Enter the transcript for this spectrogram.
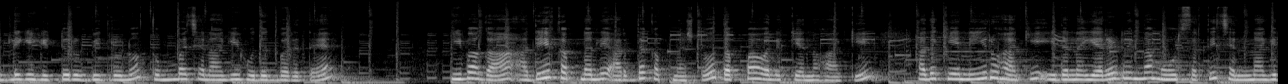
ಇಡ್ಲಿಗೆ ಹಿಟ್ಟು ರುಬ್ಬಿದ್ರೂ ತುಂಬ ಚೆನ್ನಾಗಿ ಹುದುಗು ಬರುತ್ತೆ. ಇವಾಗ ಅದೇ ಕಪ್ನಲ್ಲಿ ಅರ್ಧ ಕಪ್ನಷ್ಟು ದಪ್ಪ ಅವಲಕ್ಕಿಯನ್ನು ಹಾಕಿ, ಅದಕ್ಕೆ ನೀರು ಹಾಕಿ ಇದನ್ನು ಎರಡರಿಂದ ಮೂರು ಸರ್ತಿ ಚೆನ್ನಾಗಿ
